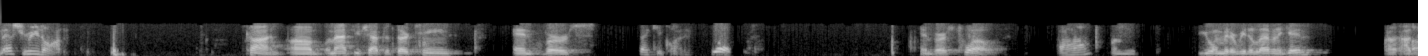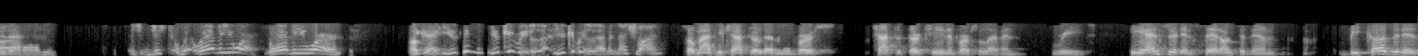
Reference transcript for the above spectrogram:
Let's read on. Con, um, Matthew chapter 13 and verse. Thank you, Quinn. What? In verse 12. Uh-huh. Um, you want me to read 11 again? I'll, I'll do that. Um, just wherever you were, wherever you were. Okay. You can, you can you can read you can read 11. That's fine. So Matthew chapter 11 and verse chapter 13 and verse 11 reads, He answered and said unto them, Because it is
